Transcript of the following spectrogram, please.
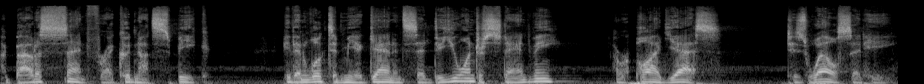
I bowed assent, for I could not speak. He then looked at me again and said, Do you understand me? I replied, Yes. Tis well, said he.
